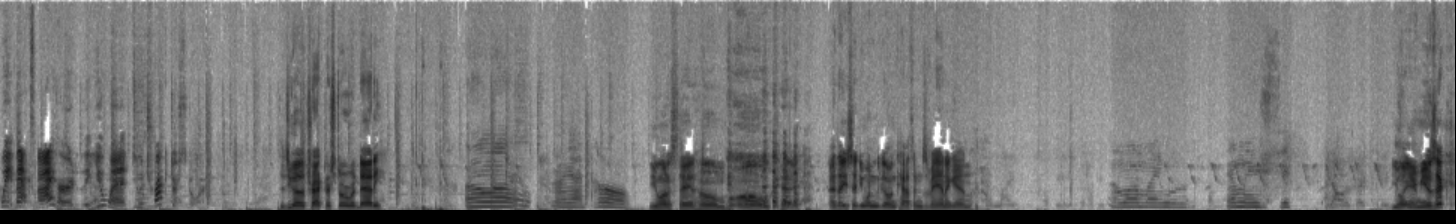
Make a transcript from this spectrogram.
Wait, Max, I heard that you went to a tractor store. did you go to the tractor store with daddy? You want to stay at home? Oh, okay. I thought you said you wanted to go in Catherine's van again. I want my music. You want your music?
